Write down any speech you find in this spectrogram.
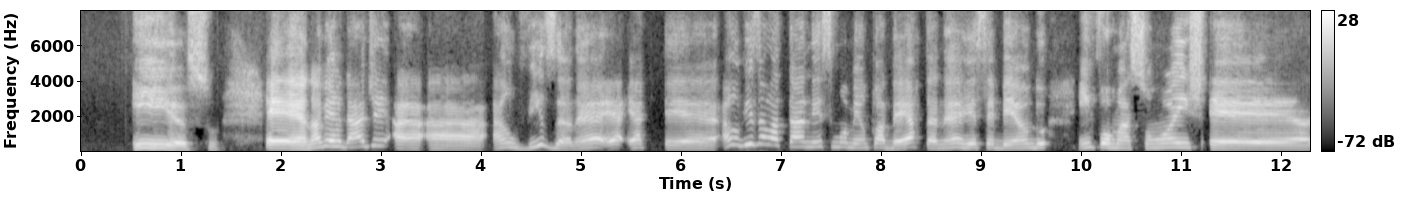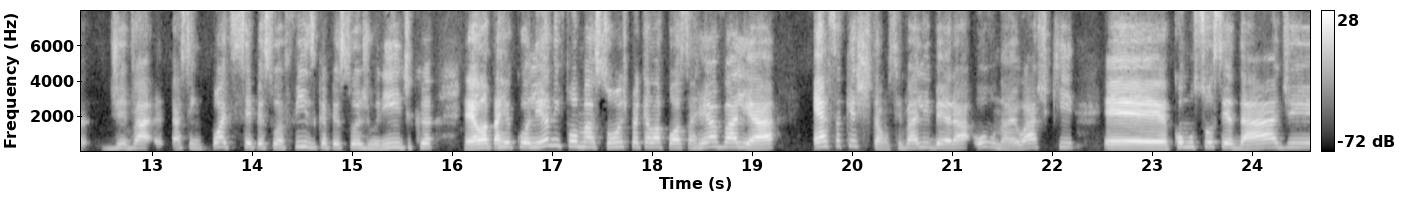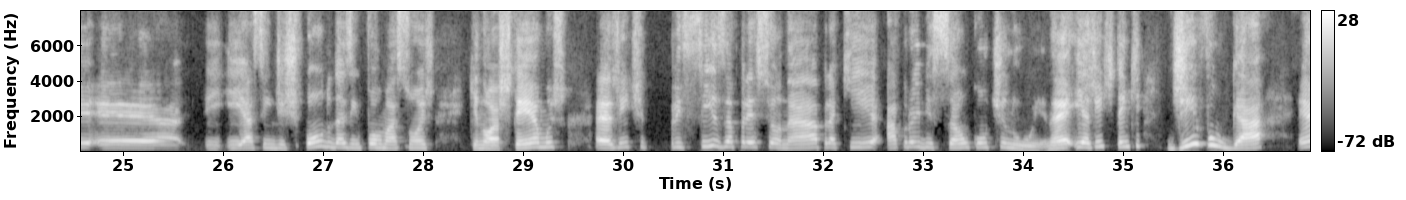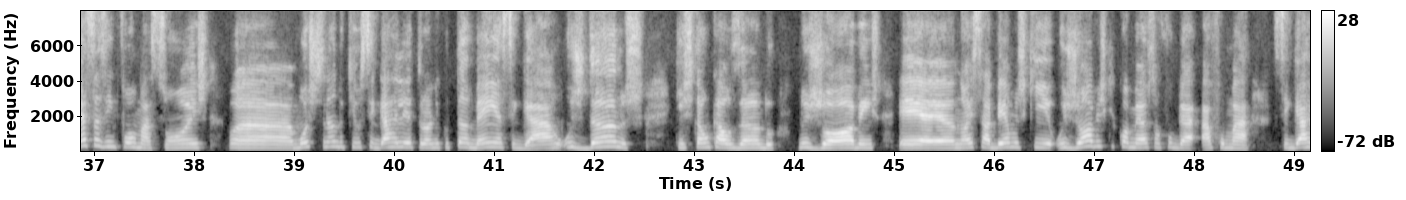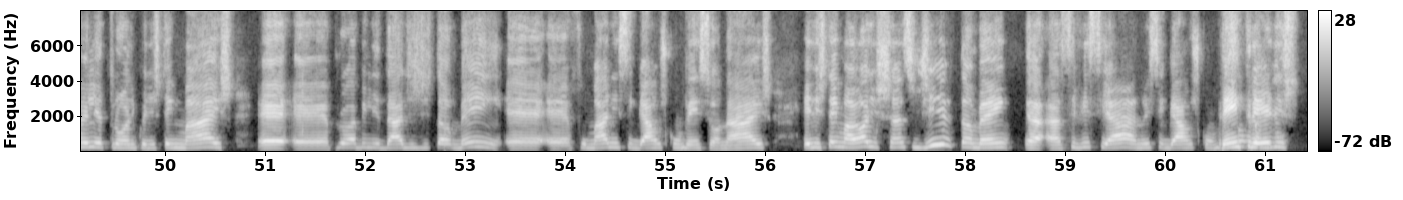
Isso. É, na verdade, a, a, a Anvisa, né? É, é, é a Anvisa ela está nesse momento aberta, né? Recebendo informações é, de assim, pode ser pessoa física, pessoa jurídica. Ela está recolhendo informações para que ela possa reavaliar essa questão, se vai liberar ou não. Eu acho que, é, como sociedade, é, e, e, assim, dispondo das informações que nós temos, é, a gente precisa pressionar para que a proibição continue, né? E a gente tem que divulgar essas informações, uh, mostrando que o cigarro eletrônico também é cigarro, os danos que estão causando nos jovens. É, nós sabemos que os jovens que começam a, fugar, a fumar cigarro eletrônico, eles têm mais é, é, probabilidades de também é, é, fumarem cigarros convencionais eles têm maiores chances de também é, se viciar nos cigarros convencionais. Dentre eles.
